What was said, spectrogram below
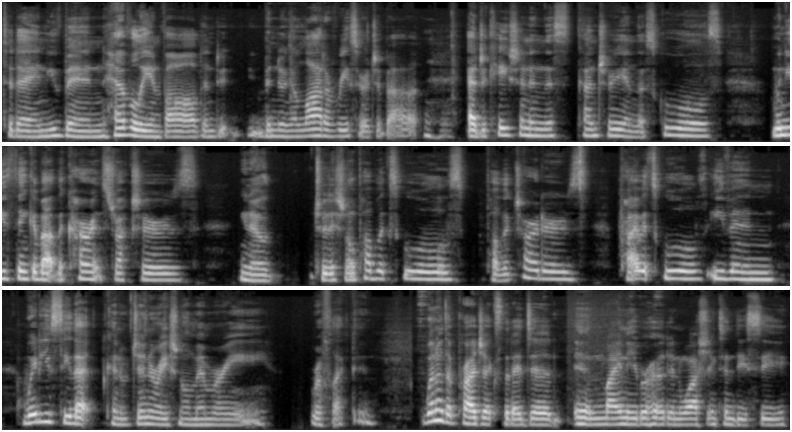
today, and you've been heavily involved and do, you've been doing a lot of research about Mhm. education in this country and the schools, when you think about the current structures, you know, traditional public schools, public charters, private schools, even, where do you see that kind of generational memory reflected? One of the projects that I did in my neighborhood in Washington, D.C.,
